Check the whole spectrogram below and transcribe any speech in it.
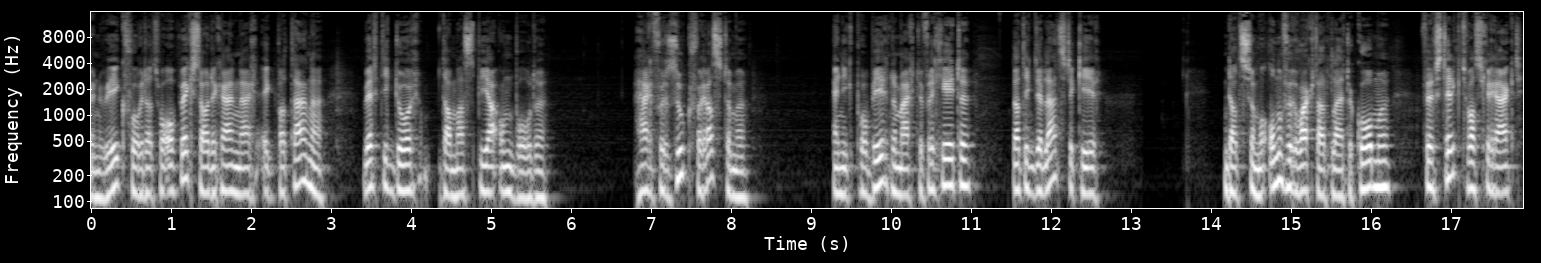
Een week voordat we op weg zouden gaan naar Ekbatana, werd ik door Damaspia ontboden. Haar verzoek verraste me, en ik probeerde maar te vergeten dat ik de laatste keer dat ze me onverwacht had laten komen, verstrikt was geraakt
